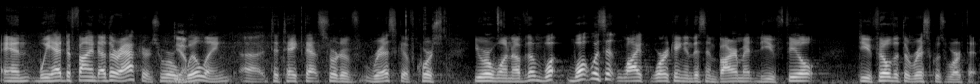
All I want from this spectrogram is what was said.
And we had to find other actors who were yep. willing uh, to take that sort of risk. Of course, you were one of them. What, what was it like working in this environment? Do you feel, do you feel that the risk was worth it?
